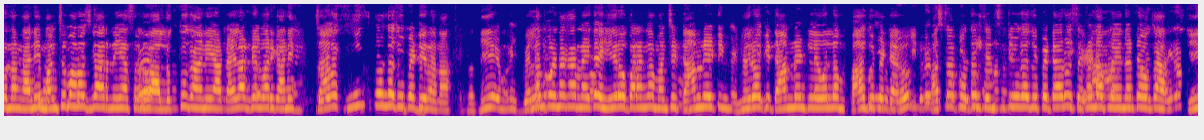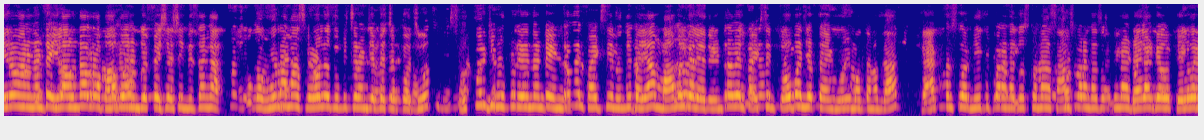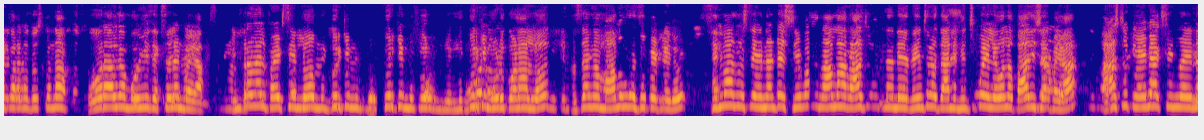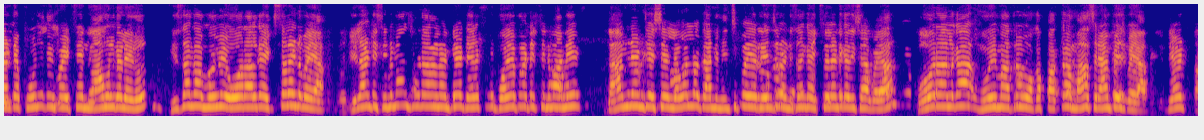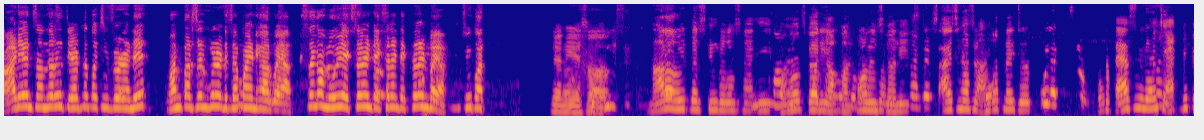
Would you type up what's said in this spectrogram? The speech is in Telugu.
చెప్పుకున్నాం కానీ మంచు మనోజ్ గారిని అసలు ఆ లుక్ గానీ ఆ డైలాగ్ డెలివరీ గానీ చాలా క్లీన్గా చూపెట్టిరన్న. ఈ వెల్లంకొండ గారిని అయితే హీరో పరంగా మంచి డామినేటింగ్ హీరోకి డామినెంట్ లెవెల్లో బాగా చూపెట్టారు. ఫస్ట్ హాఫ్ మొత్తం సెన్సిటివ్గా చూపెట్టారు. సెకండ్ హాఫ్లో ఏంటంటే ఒక హీరో అని అంటే ఇలా ఉండాలిరా బాబు అని చెప్పేసి నిజంగా ఒక ఊర్ల మాస్ లెవెల్లో చూపించారని చెప్పేసి చెప్పుకోవచ్చు. ముగ్గురికి ముగ్గురు ఏంటంటే ఇంటర్వెల్ ఫైట్ సీన్ ఉంది భయ్యా. మామూలుగా లేదు. ఇంటర్వెల్ ఫైట్ సీన్ టోప్ అని చెప్తాయి మూవీ మొత్తం మీద బ్యాక్గ్రౌండ్ స్కోర్ మ్యూజిక్ పరంగా చూసుకున్నా సాంగ్స్ పరంగా చూసుకున్నా డైలాగ్ డెలివరీ పరంగా చూసుకున్నా ఓవరాల్గా మూవీస్ ఎక్సలెంట్ భయ ఇంటర్వెల్ ఫైట్ సీన్లో ముగ్గురికి ముగ్గురికి ముగ్గురికి మూడు కోణాల్లో నిజంగా మామూలుగా చూపెట్టలేదు. సినిమా చూస్తే ఏంటంటే శివ రామ రాజు అనే రేంజ్లో దాన్ని మించిపోయే లెవెల్లో బాధించారు భయ లాస్ట్ క్లైమాక్స్ సీన్లో ఏంటంటే పూజకి ఫైట్ సీన్ మామూలుగా లేదు. నిజంగా మూవీ ఓవరాల్గా ఎక్సలెంట్ భయ ఇలాంటి సినిమాలు చూడాలంటే డైరెక్టర్ బోయపాటి సినిమాని డామినేట్ చేసే లెవెల్లో దాన్ని మించిపోయే రేంజ్లో నిజంగా ఎక్సలెంట్గా తీసారు భయ్యా. ఓవరాల్గా మూవీ మాత్రం ఒక పక్క మాస్ ర్యాంపేజ్ భయ్యా. ఆడియన్స్ అందరూ థియేటర్కి వచ్చి చూడండి. వన్ పర్సెంట్ కూడా డిసప్పాయింట్ కాదు భయ్యా. నిజంగా మూవీ ఎక్సలెంట్ ఎక్సలెంట్ ఎక్సలెంట్ భయ్యా. సూపర్. నారా రోహిత్ గారి స్క్రీన్ ప్రెజెన్స్ కానీ మనోజ్ గారి పర్ఫార్మెన్స్ కానీ సాయి శ్రీనివాస్ అండర్ ప్లే ఒక ప్యాసింగ్ నుంచి యాక్టివ్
